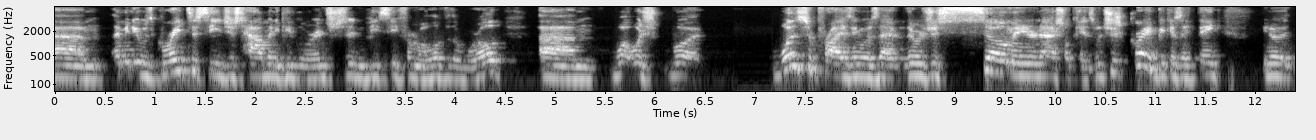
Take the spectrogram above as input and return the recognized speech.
um, I mean, it was great to see just how many people were interested in BC from all over the world. Um, what was what was surprising was that there was just so many international kids, which is great because I think you know, the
